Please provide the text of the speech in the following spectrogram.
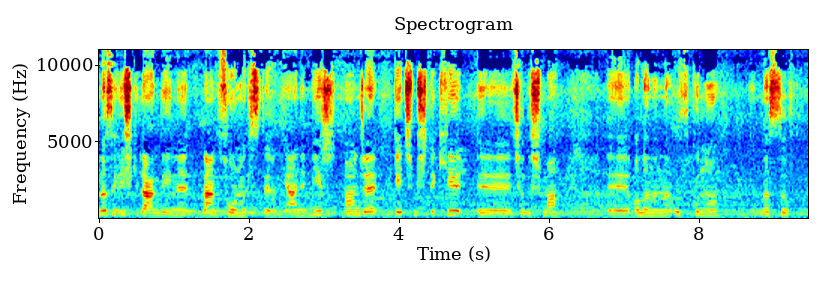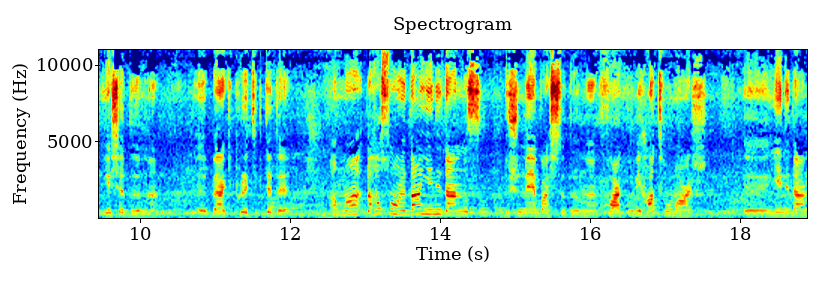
nasıl ilişkilendiğini ben sormak isterim. Yani bir önce geçmişteki e, çalışma e, alanını, ufkunu nasıl yaşadığını, belki pratikte de ama daha sonradan yeniden nasıl düşünmeye başladığını, farklı bir hat mı var e, yeniden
